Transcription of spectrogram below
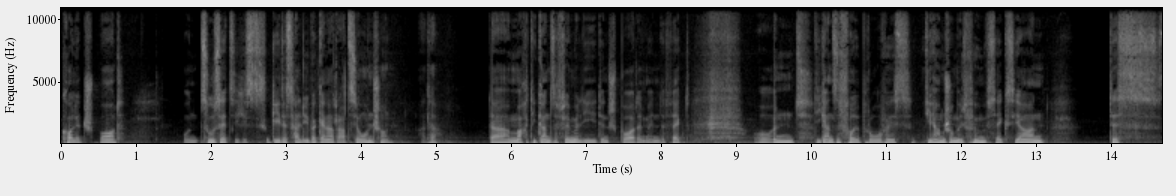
College-Sport. Und zusätzlich ist, geht es halt über Generationen schon. Also da macht die ganze Family den Sport im Endeffekt. Und die ganzen Vollprofis, die haben schon mit fünf, sechs Jahren das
